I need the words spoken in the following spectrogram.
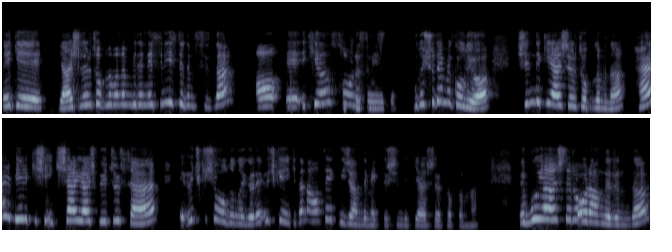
Peki yaşları toplamanın bir de nesini istedim sizden? 2 yıl sonrasını İki istedim. Bu da şu demek oluyor. Şimdiki yaşları toplamına her bir kişi ikişer yaş büyütürsem e, 3 kişi olduğuna göre 3 kere 2'den 6 ekleyeceğim demektir şimdiki yaşları toplamına. Ve bu yaşları oranlarında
